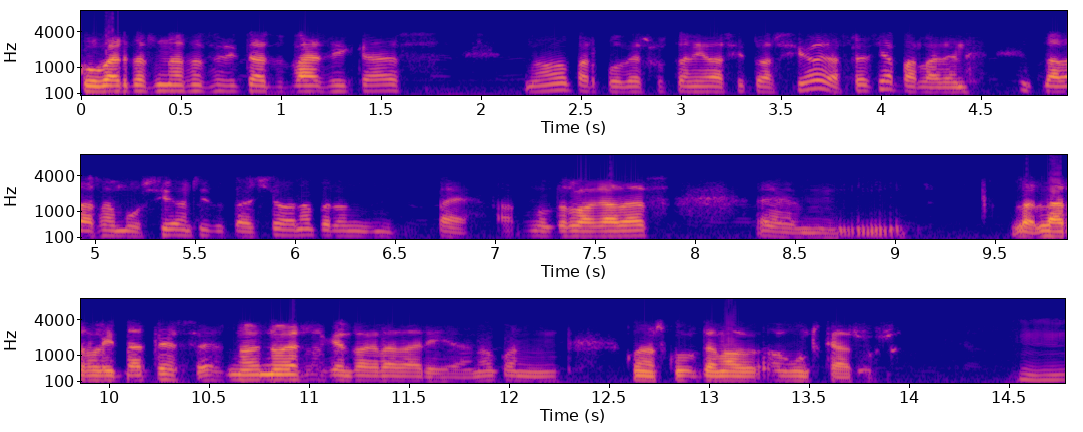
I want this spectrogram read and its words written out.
cobertes unes necessitats bàsiques no? per poder sostenir la situació, i després ja parlarem de les emocions i tot això, no? però bé, moltes vegades eh, la, la realitat és, no, no és el que ens agradaria no? quan, quan escoltem el, alguns casos. Mhm.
